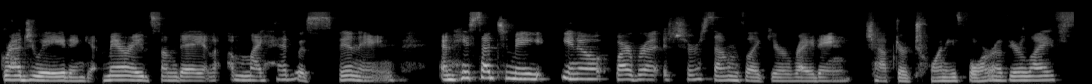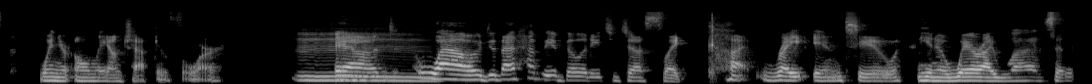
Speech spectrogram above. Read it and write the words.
graduate and get married someday? And uh, my head was spinning. And he said to me, You know, Barbara, it sure sounds like you're writing chapter 24 of your life when you're only on chapter four. Mm. And wow, did that have the ability to just like cut right into, you know, where I was and,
